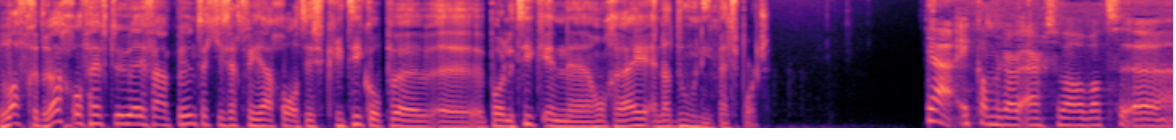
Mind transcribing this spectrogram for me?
laf gedrag of heeft de UEFA een punt dat je zegt van ja, goh, het is kritiek op politiek in Hongarije en dat doen we niet met sport? Ja, ik kan me daar ergens wel wat, uh,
